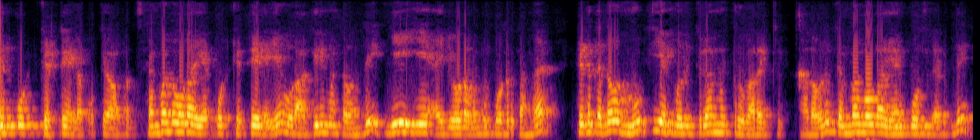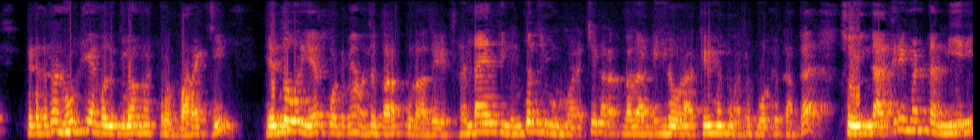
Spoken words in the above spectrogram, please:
ஏர்போர்ட் கெட்டேல ஓகே ஃப்ரெண்ட்ஸ் கெம்பகோடா ஏர்போர்ட் கெட்டேலேயே ஒரு அக்ரிமெண்ட்டை வந்து ஏஏஐயோட வந்து போட்டிருக்காங்க. கிட்டத்தட்ட ஒரு நூத்தி எண்பது கிலோமீட்டர் வரைக்கும் அதாவது கெம்பகவுடா ஏர்போர்ட்ல இருந்து கிட்டத்தட்ட நூத்தி ஐம்பது கிலோமீட்டர் வரைக்கும் எந்த ஒரு ஏர்போர்ட்டுமே வந்து வரக்கூடாது. ரெண்டாயிரத்தி முப்பத்தி மூணு வரைக்கும் வரக்கூடாது அப்படிங்கிற ஒரு அக்ரிமெண்ட் வந்து போட்டிருக்காங்க. ஸோ இந்த அக்ரிமெண்ட்டை மீறி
